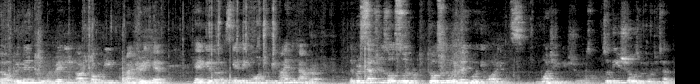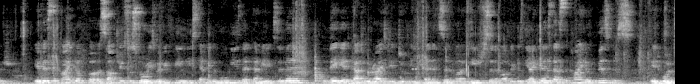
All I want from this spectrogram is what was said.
uh, women who already are probably primary care, caregivers getting onto behind the camera, the perception is also those are the women who are the audience watching these shows. So these shows will go to television. If it's the kind of uh, subjects or stories where we feel these can be the movies can be exhibited, they get categorized into independent cinema, niche cinema, because the idea is that's the kind of business it would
